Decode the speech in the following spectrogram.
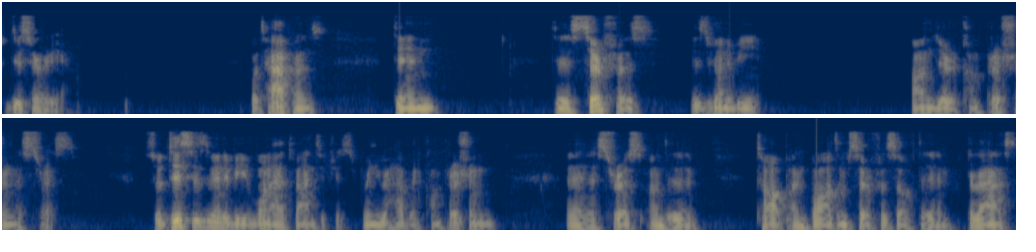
to this area. What happens then the surface is going to be under compression stress. So this is going to be one advantages. When you have a compression uh, stress on the top and bottom surface of the glass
